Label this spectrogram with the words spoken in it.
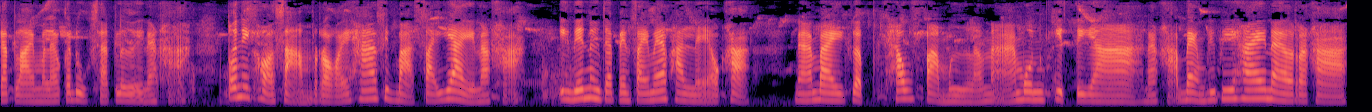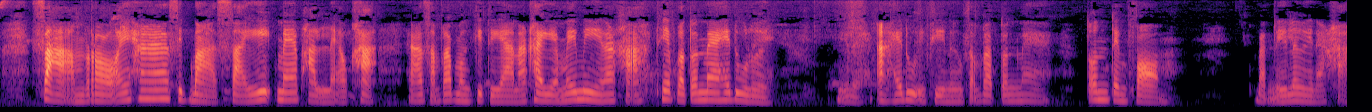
กัดลายมาแล้วกระดูกชัดเลยนะคะ ต้นนี้ขอ 350 บาทไซส์ใหญ่นะคะ อีกนิดนึงจะเป็นไซส์แม่พันธุ์แล้วค่ะ นะใบเกือบเท่าฝ่ามือแล้วนะ มนกิติยานะคะ แบ่งพี่ๆให้ในราคา 350 บาทไซส์แม่พันธุ์แล้วค่ะนะสำหรับมนกิติยานะใครยังไม่มีนะคะ เทียบกับต้นแม่ให้ดูเลย นี่เลยอะให้ดูอีกทีหนึ่งสำหรับต้นแม่ ต้นเต็มฟอร์ม แบบนี้เลยนะคะ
